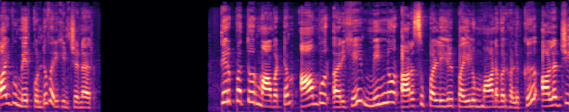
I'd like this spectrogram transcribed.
ஆய்வு மேற்கொண்டு வருகின்றனர். திருப்பத்தூர் மாவட்டம் ஆம்பூர் அருகே மின்னூர் அரசு பள்ளியில் பயிலும் மாணவர்களுக்கு அலர்ஜி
